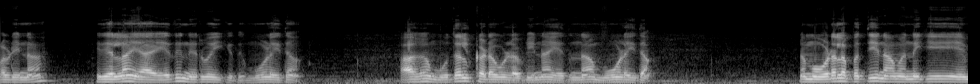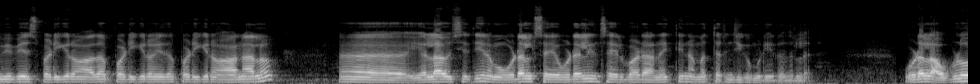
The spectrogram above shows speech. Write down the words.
அப்படின்னா இதெல்லாம் எது நிர்வகிக்குது? மூளை தான். ஆக முதல் கடவுள் அப்படின்னா எதுனா மூளை தான். நம்ம உடலை பற்றி நாம் இன்றைக்கி எம்பிபிஎஸ் படிக்கிறோம் அதை படிக்கிறோம் இதை படிக்கிறோம். ஆனாலும் எல்லா விஷயத்தையும் நம்ம உடல் செய் உடலின் செயல்பாடு அனைத்தையும் நம்ம தெரிஞ்சிக்க முடியறதில்ல. உடல் அவ்வளோ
